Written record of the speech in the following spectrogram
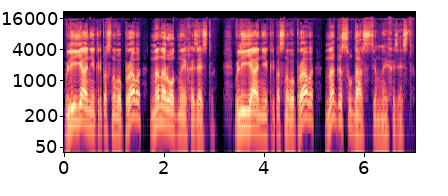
Влияние крепостного права на народное хозяйство. Влияние крепостного права на государственное хозяйство.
